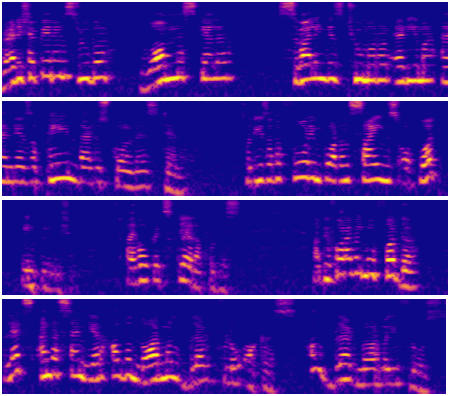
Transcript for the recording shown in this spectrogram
Reddish appearance, rubor, warmness, scalar, swelling is tumor or edema, and there's a pain that is called as dolor. So these are the four important signs of what? Inflammation. I hope it's clear up to this. Now before I will move further, let's understand here how the normal blood flow occurs. How blood normally flows.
